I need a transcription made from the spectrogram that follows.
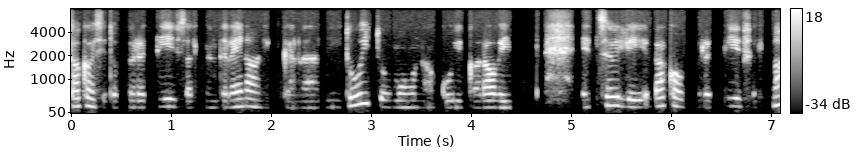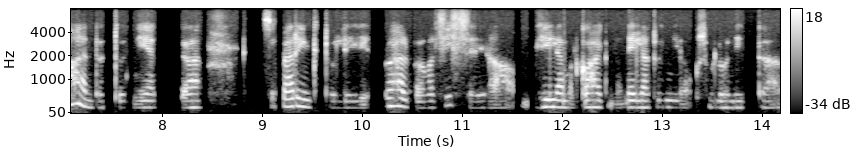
tagasid operatiivselt nendele elanikele nii toidumoona kui ka ravimit. et see oli väga operatiivselt lahendatud, nii et see päring tuli ühel päeval sisse ja hiljemalt kahekümne nelja tunni jooksul olid äh,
